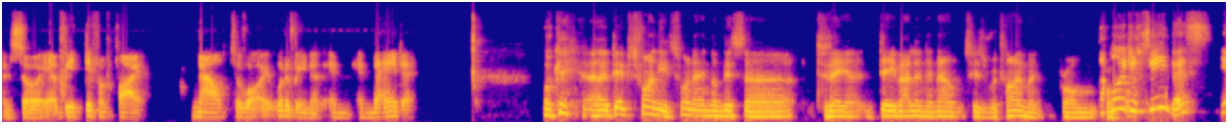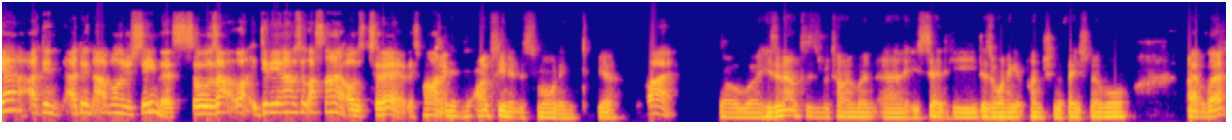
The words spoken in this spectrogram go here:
and so it'd be a different fight now to what it would have been in in the heyday. Okay, uh, Dave. Just finally, just want to end on this. Uh, today, uh, Dave Allen announced his retirement from. from I've only just seen this. Yeah, I didn't. I didn't. I've only just seen this. So was that? Like, did he announce it last night or was today? This morning? I've seen, it, I've seen it this morning. Yeah. Right. So uh, he's announced his retirement. Uh, he said he doesn't want to get punched in the face no more. Fair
